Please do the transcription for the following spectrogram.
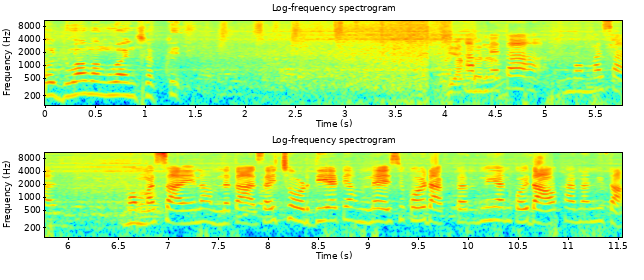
और दुआ मांगूँगा इन सब के लिए। हमने तो मोहम्मद साहिन मोहम्मद साहिन हमने तो ऐसा ही छोड़ दिए थे हमने ऐसे कोई डॉक्टर नहीं है कोई दवाखाना नहीं था।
